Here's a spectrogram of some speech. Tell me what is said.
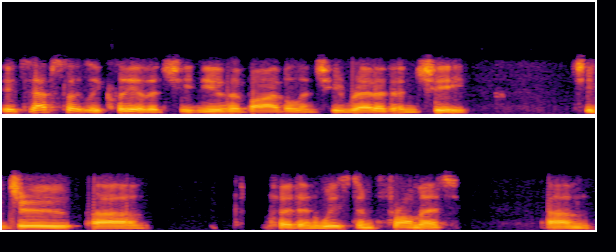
it's absolutely clear that she knew her Bible and she read it and she she drew um, comfort and wisdom from it. Um,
